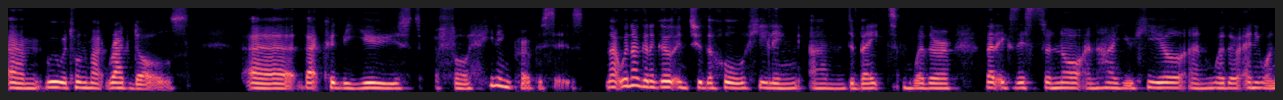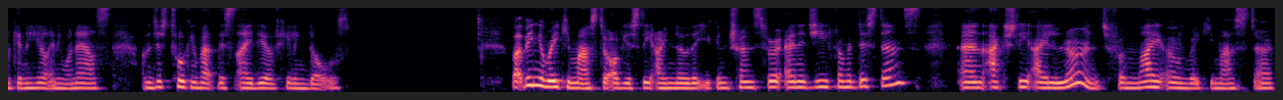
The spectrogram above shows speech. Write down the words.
um, we were talking about rag dolls uh, that could be used for healing purposes. Now, we're not going to go into the whole healing um, debate and whether that exists or not, and how you heal, and whether anyone can heal anyone else. I'm just talking about this idea of healing dolls. But being a Reiki master, obviously, I know that you can transfer energy from a distance. And actually, I learned from my own Reiki master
